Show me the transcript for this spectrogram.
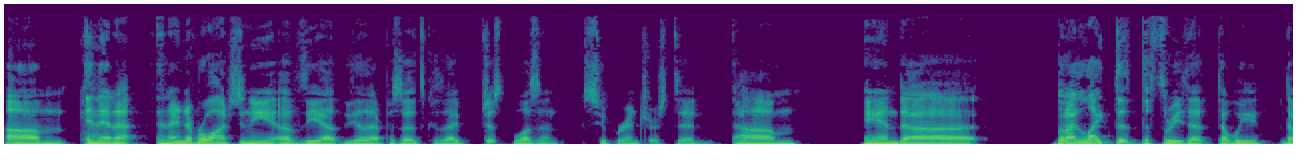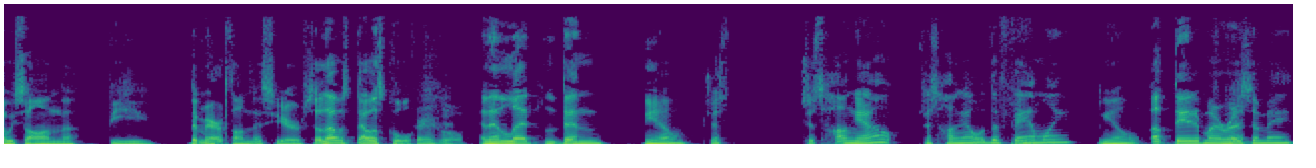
Um, and then I, and I never watched any of the uh, the other episodes because I just wasn't super interested. Um, and uh, but I liked the the three that that we that we saw on the the the marathon this year. So that was that was cool. Very cool. And then let then you know just just hung out, just hung out with the family. You know, updated my resume.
